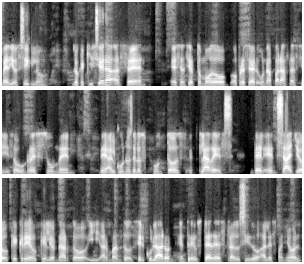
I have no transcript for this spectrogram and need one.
medio siglo. Lo que quisiera hacer es en cierto modo ofrecer una paráfrasis o un resumen de algunos de los puntos claves del ensayo que creo que Leonardo y Armando circularon entre ustedes traducido al español.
